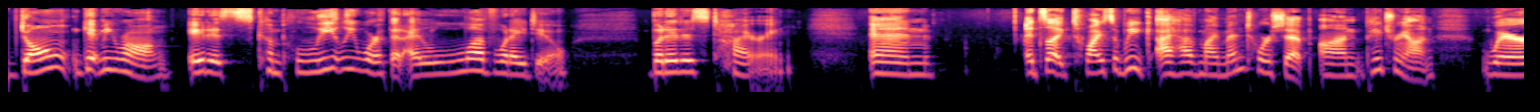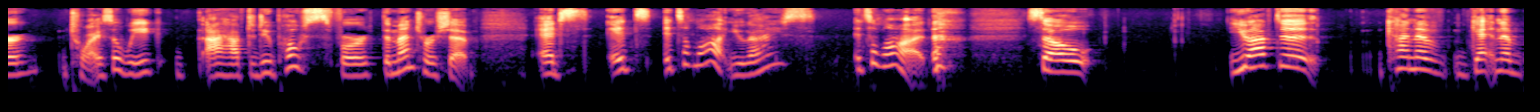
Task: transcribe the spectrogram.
Don't get me wrong. It is completely worth it. I love what I do, but it is tiring. And it's like twice a week I have my mentorship on Patreon where twice a week I have to do posts for the mentorship. It's it's it's a lot, you guys. It's a lot. so you have to kind of get in a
